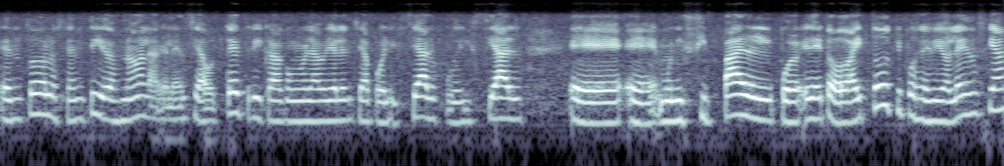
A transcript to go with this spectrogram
en todos los sentidos, ¿no? La violencia obstétrica, como la violencia policial, judicial, eh, eh, municipal, de todo. Hay todo tipo de violencia,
